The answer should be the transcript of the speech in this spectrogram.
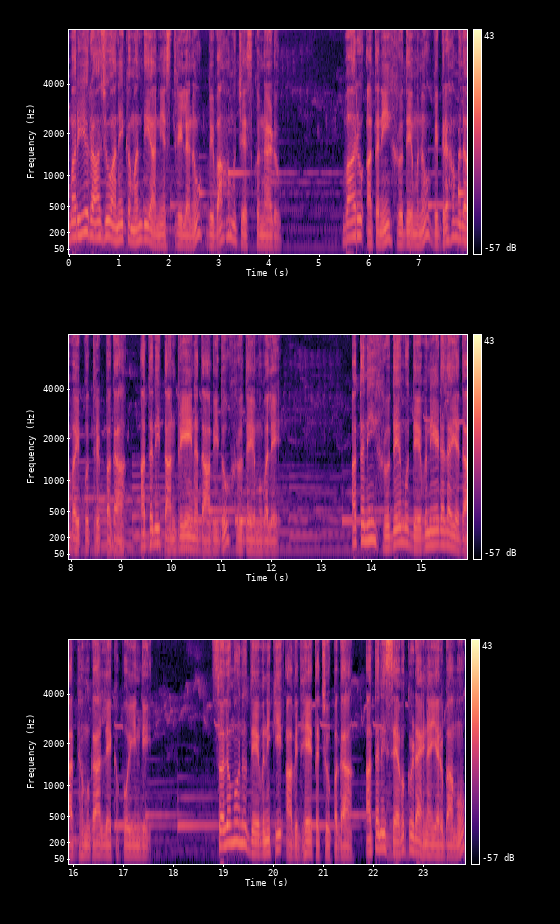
మరియు రాజు అనేక మంది అన్య స్త్రీలను వివాహము చేసుకున్నాడు. వారు అతని హృదయమును విగ్రహముల వైపు త్రిప్పగా అతని తండ్రి అయిన దావీదు హృదయము వలె. అతని హృదయము దేవునేడల యథార్థముగా లేకపోయింది. సొలమోను దేవునికి అవిధేయత చూపగా అతని సేవకుడైన ఎరుబాము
